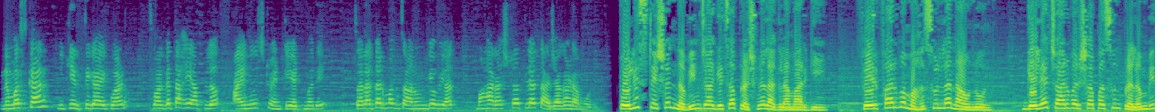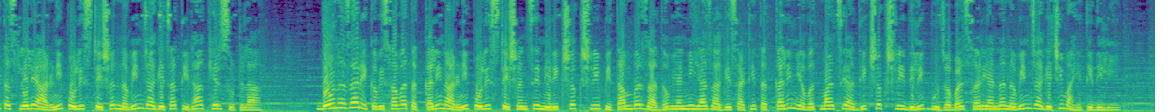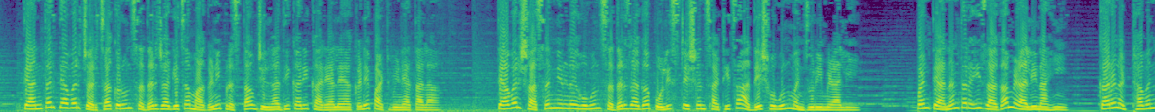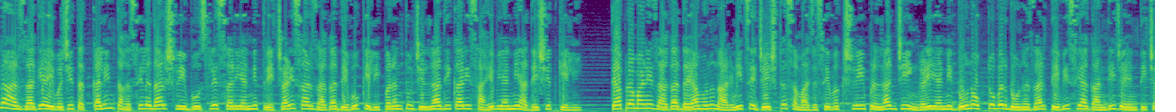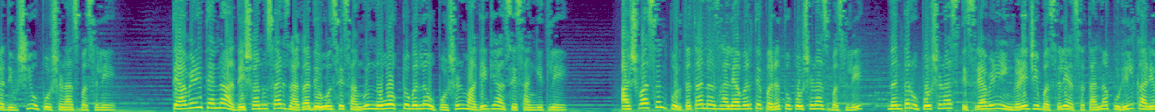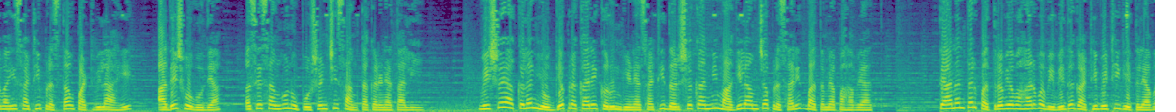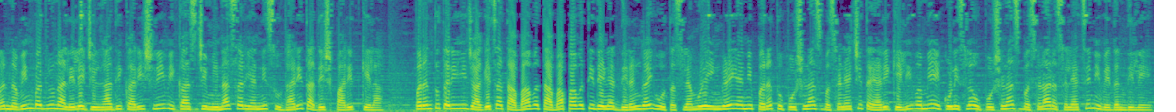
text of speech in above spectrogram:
नमस्कार मी कीर्ती गायकवाड. स्वागत आहे आपलं आय न्यूज ट्वेंटी एटमध्ये. चला तर मग जाणून घेऊयात महाराष्ट्रातल्या ताज्या घडामोडी. पोलीस स्टेशन नवीन जागेचा प्रश्न लागला मार्गी. फेरफार व महसूलला नाव नोंद. गेल्या चार वर्षापासून प्रलंबित असलेले आर्णी पोलीस स्टेशन नवीन जागेचा तिढा अखेर सुटला. दोन हजार एकविसावा तत्कालीन आर्णी पोलीस स्टेशनचे निरीक्षक श्री पितांबर जाधव यांनी या जागेसाठी तत्कालीन यवतमाळचे अधीक्षक श्री दिलीप भुजबळ सर यांना नवीन जागेची माहिती दिली. त्यानंतर त्यावर चर्चा करून सदर जागेचा मागणी प्रस्ताव जिल्हाधिकारी कार्यालयाकडे पाठविण्यात आला. त्यावर शासन निर्णय होऊन सदर जागा पोलीस स्टेशनसाठीचा आदेश होऊन मंजुरी मिळाली. पण त्यानंतरही जागा मिळाली नाही. कारण अठ्ठावन्न आर जागेऐवजी तत्कालीन तहसीलदार श्री भोसले सर यांनी त्रेचाळीस आर जागा देवो केली परंतु जिल्हाधिकारी साहेब यांनी आदेशित केली. त्याप्रमाणे जागा दया म्हणून आर्णीचे ज्येष्ठ समाजसेवक श्री प्रल्हादजी इंगळे यांनी दोन ऑक्टोबर दोन हजार तेवीस या गांधी जयंतीच्या दिवशी उपोषणास बसले. त्यावेळी त्यांना आदेशानुसार जागा देऊ असे सांगून नऊ ऑक्टोबरला उपोषण मागे घ्या असे सांगितले. आश्वासन पूर्तता न झाल्यावर ते परत उपोषणास बसले नंतर उपोषणास तिसऱ्या वेळी इंगळेजी बसले असताना पुढील कार्यवाहीसाठी प्रस्ताव पाठविला आहे आदेश होऊ द्या असे सांगून उपोषणची सांगता करण्यात आली. विषय आकलन योग्य प्रकारे करून घेण्यासाठी दर्शकांनी मागील आमच्या प्रसारित बातम्या पाहाव्यात. त्यानंतर पत्रव्यवहार व विविध गाठीबेठी घेतल्यावर नवीन बदलून आलेले जिल्हाधिकारी श्री विकासजी मीना सर यांनी सुधारित आदेश पारित केला. परंतु तरीही जागेचा ताबा व ताबा पावती देण्यात दिरंगाई होत असल्यामुळे इंगळे यांनी परत उपोषणास बसण्याची तयारी केली व मे एकोणीसला उपोषणास बसणार असल्याचे निवेदन दिले.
